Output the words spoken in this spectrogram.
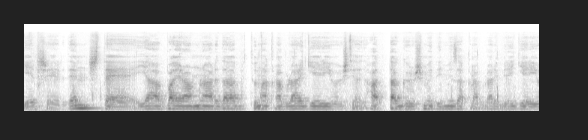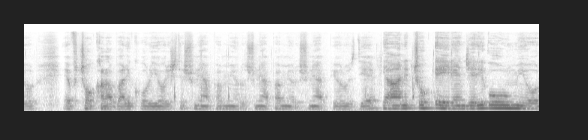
gençlerden. İşte ya bayramlarda bütün akrabalar geliyor. işte hatta görüşmediğimiz akrabalar bile geliyor. Ev çok kalabalık oluyor. işte şunu yapamıyoruz, şunu yapamıyoruz, şunu yapıyoruz diye. Yani çok eğlenceli olmuyor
